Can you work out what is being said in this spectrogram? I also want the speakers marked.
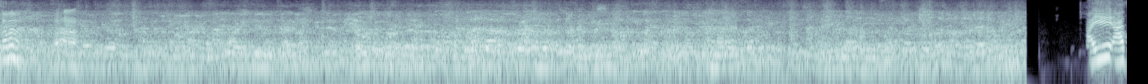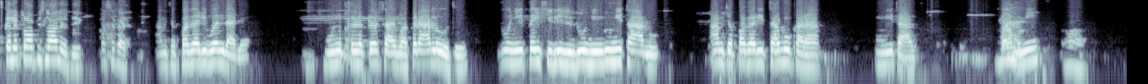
Speaker 1: चला ना. आई आज कलेक्टर ऑफिसला आले होते. कसं काय?
Speaker 2: आमच्या पगारी बंद झाल्या. म्हणून कलेक्टर साहेबाकडे आलो होतो. दोन्ही तहसील हिंडून हिंडून इथं आलो. आमच्या पगारी चालू करा.
Speaker 1: काय म्हण-
Speaker 2: आम्ही.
